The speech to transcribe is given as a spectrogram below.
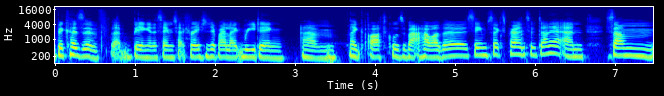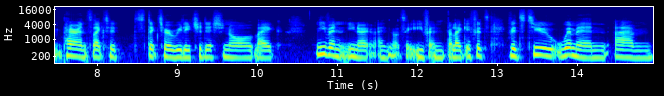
because of uh, being in a same sex relationship, I like reading um like articles about how other same sex parents have done it, and some parents like to stick to a really traditional like even you know I not say even, but like if it's if it's two women, um,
